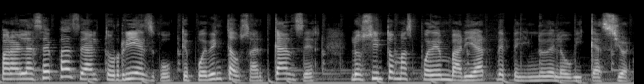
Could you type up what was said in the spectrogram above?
para las cepas de alto riesgo que pueden causar cáncer, los síntomas pueden variar dependiendo de la ubicación.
